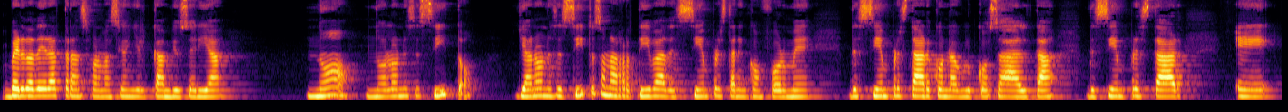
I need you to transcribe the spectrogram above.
Verdadera transformación y el cambio sería, no, no lo necesito. Ya no necesito esa narrativa de siempre estar inconforme, de siempre estar con la glucosa alta, de siempre estar eh,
